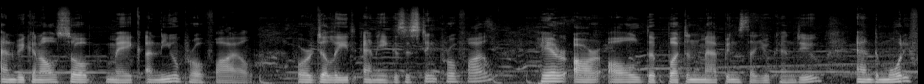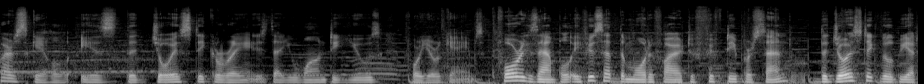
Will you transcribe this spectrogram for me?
and we can also make a new profile or delete any existing profile here are all the button mappings that you can do and the modifier scale is the joystick range that you want to use for your games. For example, if you set the modifier to 50%, the joystick will be at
